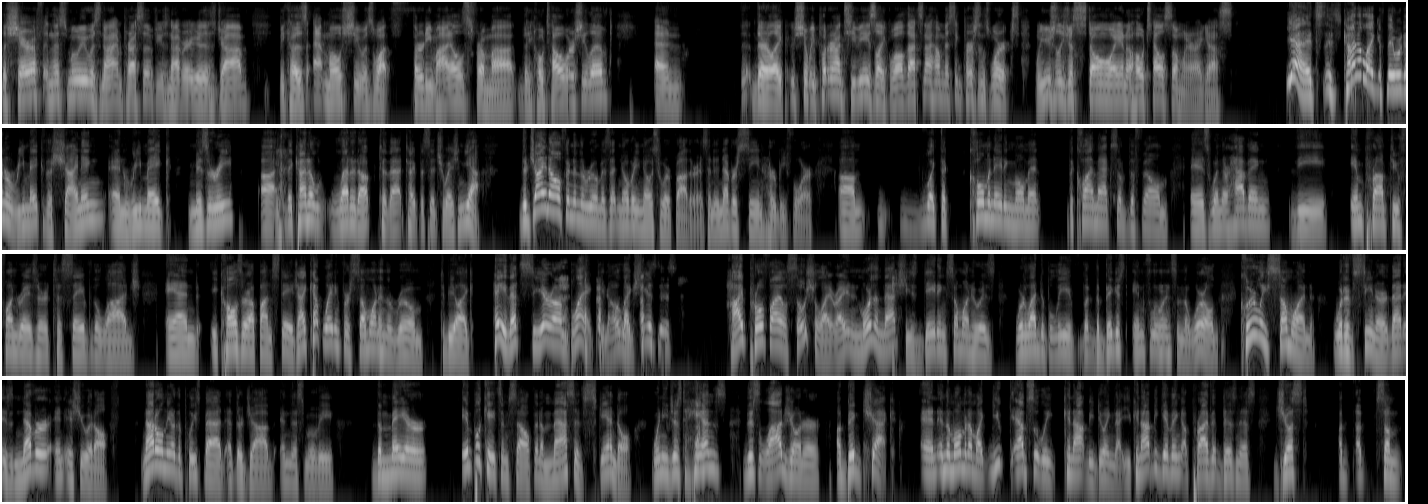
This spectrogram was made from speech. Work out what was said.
the sheriff in this movie was not impressive. He was not very good at his job because at most she was what thirty miles from uh, the hotel where she lived, and they're like, should we put her on TV? He's like, well, that's not how missing persons works. We usually just stow away in a hotel somewhere, I guess. Yeah, it's it's kind of like if they were gonna remake The Shining and remake Misery, uh, they kind of let it up to that type of situation. Yeah, the giant elephant in the room is that nobody knows who her father is and had never seen her before. Um, like the culminating moment, the climax of the film is when they're having the impromptu fundraiser to save the lodge and he calls her up on stage. I kept waiting for someone in the room to be like, "Hey, that's Sierra blank," you know, like she is this high profile socialite, right? And more than that, she's dating someone who is we're led to believe the, the biggest influence in the world. Clearly someone would have seen her. That is never an issue at all. Not only are the police bad at their job in this movie, the mayor implicates himself in a massive scandal when he just hands this lodge owner a big check. And in the moment, I'm like, you absolutely cannot be doing that. You cannot be giving a private business just a, a, some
